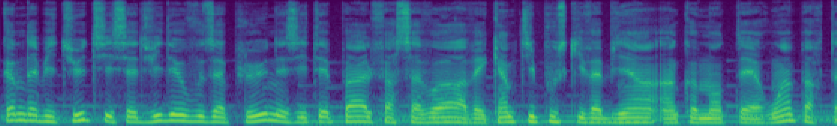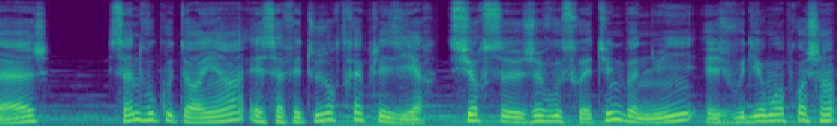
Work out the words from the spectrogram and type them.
Comme d'habitude, si cette vidéo vous a plu, n'hésitez pas à le faire savoir avec un petit pouce qui va bien, un commentaire ou un partage. Ça ne vous coûte rien et ça fait toujours très plaisir. Sur ce, je vous souhaite une bonne nuit et je vous dis au mois prochain.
